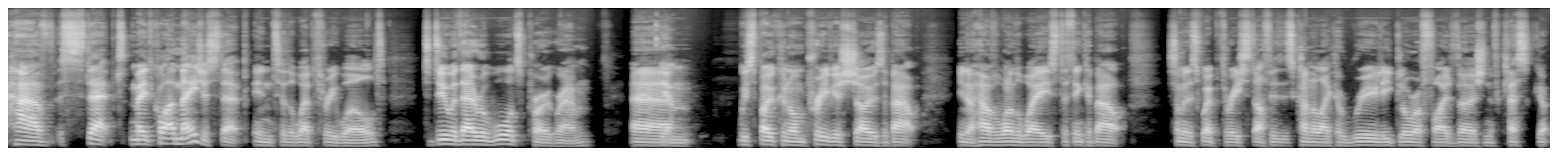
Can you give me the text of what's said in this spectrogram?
have stepped, made quite a major step into the Web3 world to do with their rewards program. Um, We've spoken on previous shows about, you know, how one of the ways to think about some of this Web3 stuff is it's kind of like a really glorified version of Tesco,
